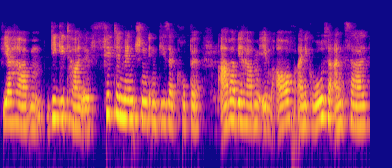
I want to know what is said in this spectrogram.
Wir haben digitale, fitte Menschen in dieser Gruppe. Aber wir haben eben auch eine große Anzahl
